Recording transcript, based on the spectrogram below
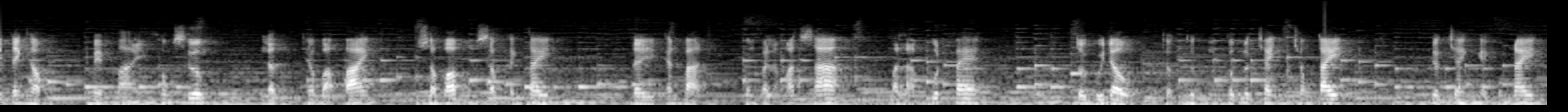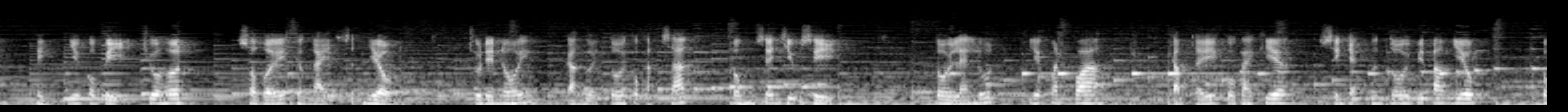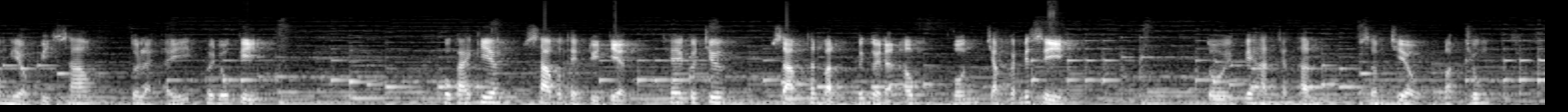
Đôi tay ngọc, mềm mại không xương Lần theo bả vai, Xoa bóp dọc cánh tay. Đây căn bản không phải là massage, Mà là vuốt ve Tôi cúi đầu thưởng thức cốc nước chanh trong tay. Nước chanh ngày hôm nay hình như có vị chua hơn So với thường ngày rất nhiều. Chua đến nỗi cả người tôi có cảm giác không dễ chịu gì. Tôi lén lút liếc mắt qua, Cảm thấy cô gái kia xinh đẹp hơn tôi biết bao nhiêu. Không hiểu vì sao tôi lại thấy hơi đố kỵ. Cô gái kia sao có thể tùy tiện thế cơ chứ? Dám thân mật với người đàn ông vốn chẳng quen biết gì. Tôi với hàn chẳng thần, Sớm chiều ở chung.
